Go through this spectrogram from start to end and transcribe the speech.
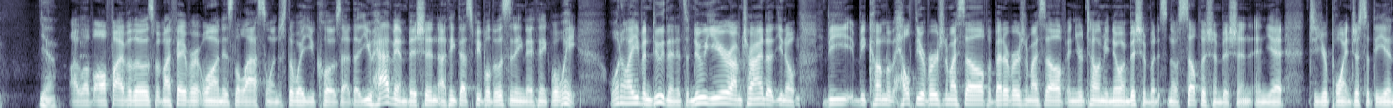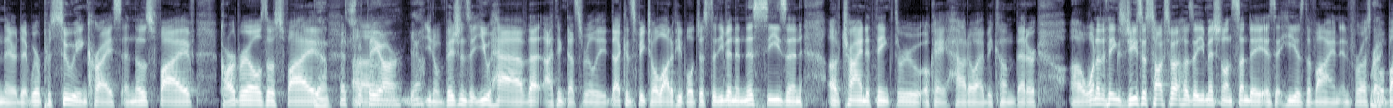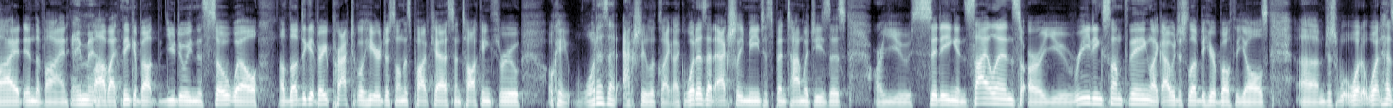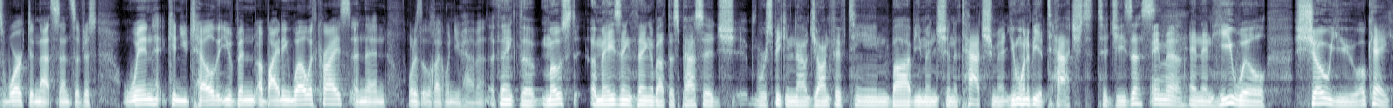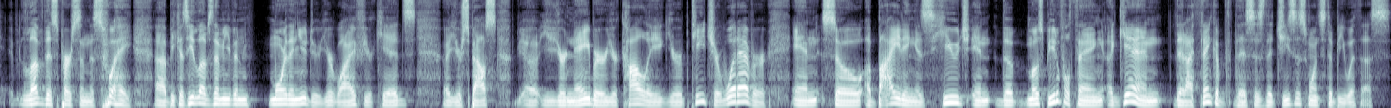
Yeah. I love all five of those, but my favorite one is the last one, just the way you close that. That you have ambition. I think that's people listening, they think, well, wait, what do I even do then? It's a new year. I'm trying to, you know, be become a healthier version of myself, a better version of myself. And you're telling me no ambition, but it's no selfish ambition. And yet, to your point, just at the end there, that we're pursuing Christ and those five guardrails, those five, Yeah. That's what they are. Uh, yeah. you know, visions that you have. That I think that's really that can speak to a lot of people. Just that even in this season of trying to think through, okay, how do I become better? Uh, one of the things Jesus talks about, Jose, you mentioned on Sunday, is that He is the vine, and for us to abide in the vine. Amen. Bob, I think about you doing this so well. I'd love to get very practical here just on this podcast and talking through, okay, what does that actually look like? Like, what does that actually mean to spend time with Jesus? Are you sitting in silence? Are you reading something? Like, I would just love to hear both of y'all's, um, just what, what has worked in that sense of just when can you tell that you've been abiding well with Christ? And then what does it look like when you haven't? I think the most amazing thing about this passage, we're speaking now, John 15. Bob, you mentioned attachment. You want to be attached to Jesus. Amen. And then he will show you, okay, love this person this way uh, because he loves them even more than you do your wife, your kids, uh, your spouse, uh, your neighbor, your colleague, your teacher, whatever. And so abiding is huge. And the most beautiful thing, again, that I think of this is that Jesus wants to be with us.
